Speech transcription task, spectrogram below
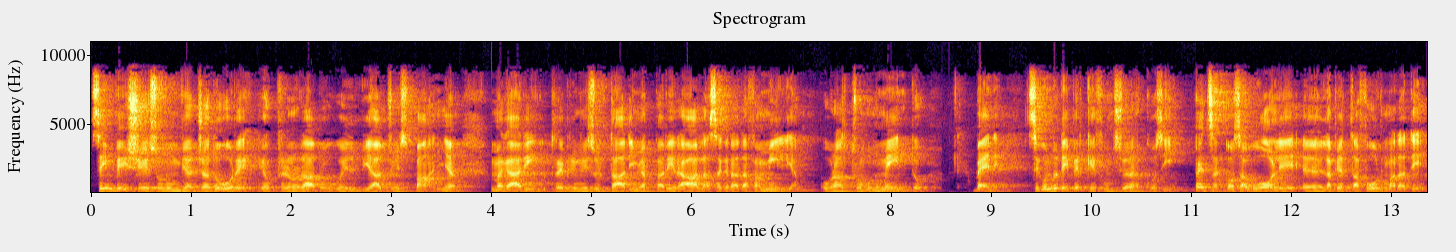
Se invece sono un viaggiatore e ho prenotato quel viaggio in Spagna, magari tra i primi risultati mi apparirà la Sagrada Famiglia o un altro monumento. Bene, secondo te perché funziona così? Pensa a cosa vuole eh, la piattaforma da te.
